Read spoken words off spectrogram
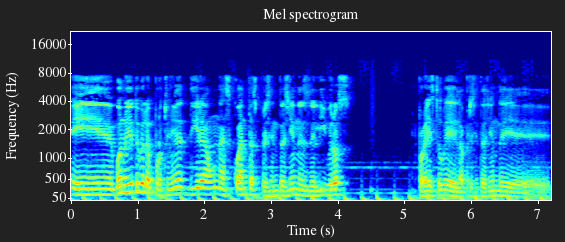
Eh, bueno, yo tuve la oportunidad de ir a unas cuantas presentaciones de libros. Por ahí estuve la presentación de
